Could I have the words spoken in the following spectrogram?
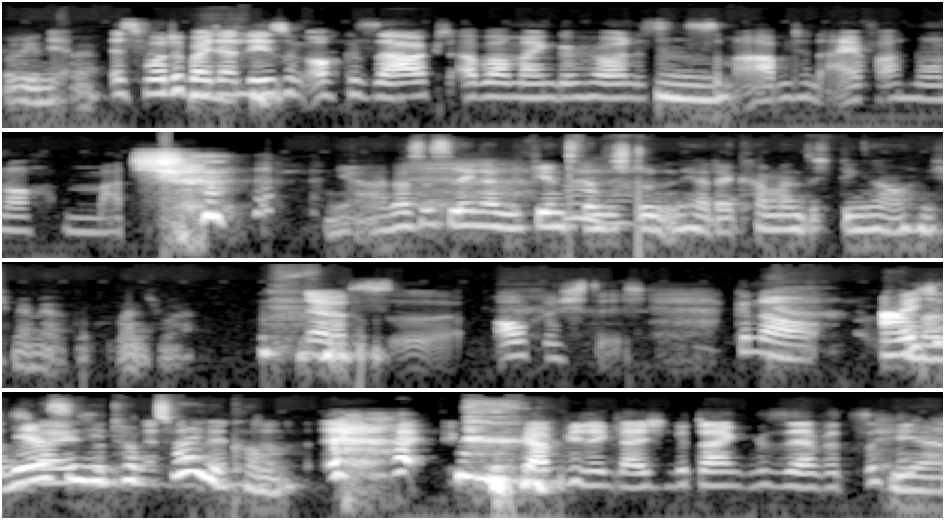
auf jeden ja. Fall. Es wurde bei der Lesung auch gesagt, aber mein Gehirn ist jetzt mhm. zum Abend hin einfach nur noch Matsch. ja, das ist länger wie 24 Stunden her. Da kann man sich Dinge auch nicht mehr merken, manchmal. Ja, das ist äh, auch richtig. Genau. Aber Welche wer ist in die Top 2 gekommen? Wir haben wieder den gleichen Gedanken, sehr witzig. Ja,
